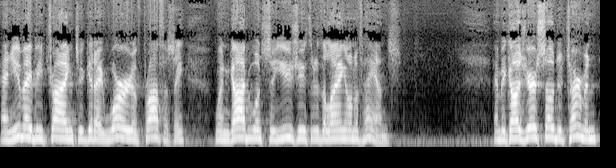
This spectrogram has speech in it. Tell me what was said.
And you may be trying to get a word of prophecy when God wants to use you through the laying on of hands. And because you're so determined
